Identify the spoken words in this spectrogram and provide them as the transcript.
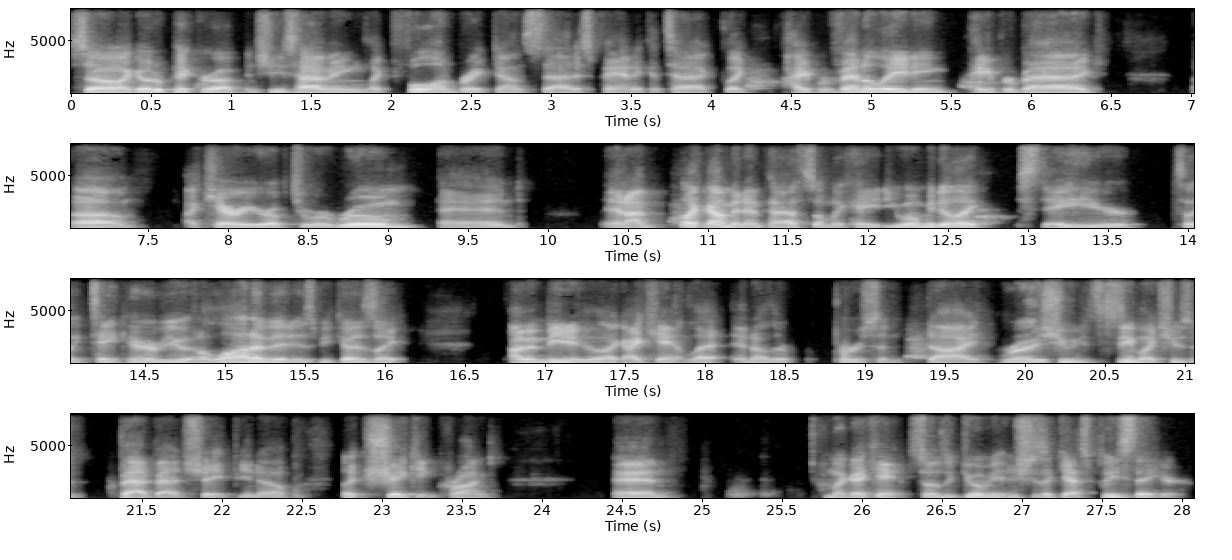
So I go to pick her up and she's having like full on breakdown status, panic attack, like hyperventilating, paper bag. Um, I carry her up to her room and and I'm like I'm an empath, so I'm like, hey, do you want me to like stay here to like take care of you? And a lot of it is because like I'm immediately like I can't let another person die. Right. She seemed like she was in bad, bad shape, you know, like shaking, crying. And I'm like, I can't. So I was like, doing and she's like, Yes, please stay here.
